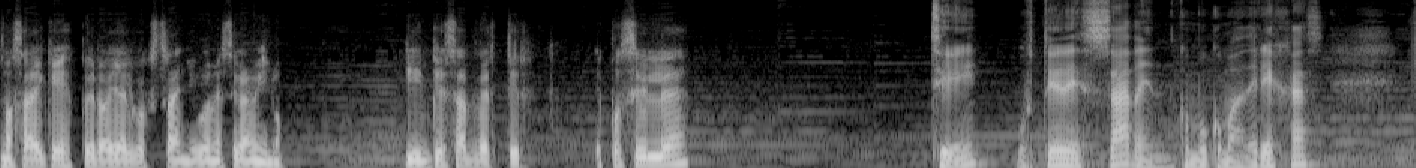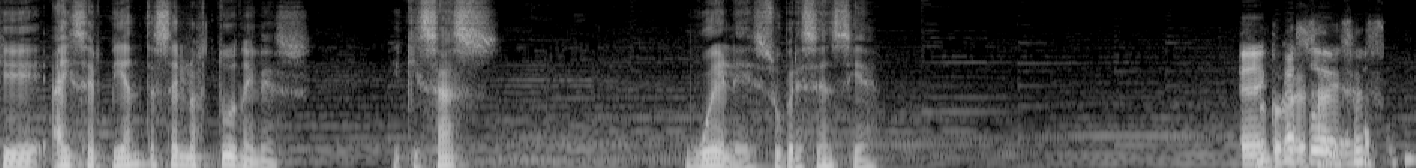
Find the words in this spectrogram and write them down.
No sabe qué es pero hay algo extraño con ese camino. Y empieza a advertir. Es posible Sí, ustedes saben como comadrejas que hay serpientes en los túneles y quizás huele su presencia. En el ¿Naturaleza caso de...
